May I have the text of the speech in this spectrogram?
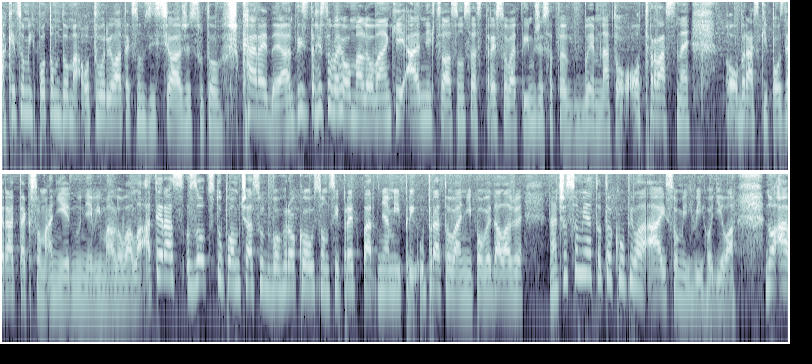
A keď som ich potom doma otvorila, tak som zistila, že sú to škaredé 3D antistresové omaľovánky a nechcela som sa stresovať tým, že sa to budem na to otrasné obrázky pozerať, tak som ani jednu nevymalovala. A teraz s odstupom času dvoch rokov som si pred pár dňami pri upratovaní povedala, že na čo som ja toto kúpila a aj som ich vyhodila. No a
